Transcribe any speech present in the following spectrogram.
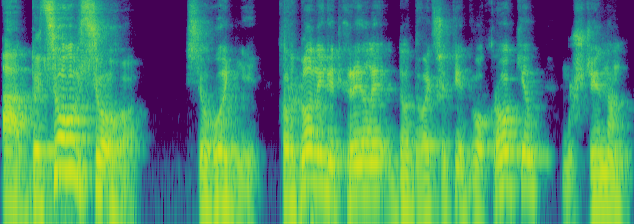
А до цього всього сьогодні кордони відкрили до 22 років мужчинам.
